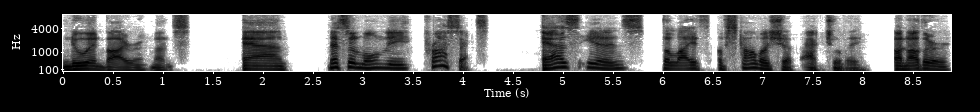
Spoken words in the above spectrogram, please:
new environments. And that's a lonely process, as is the life of scholarship, actually. Another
